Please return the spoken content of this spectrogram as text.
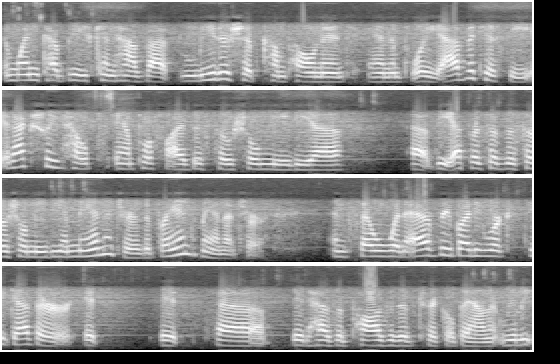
And when companies can have that leadership component and employee advocacy, it actually helps amplify the social media, uh, the efforts of the social media manager, the brand manager. And so when everybody works together, it, it, uh, it has a positive trickle down. It really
